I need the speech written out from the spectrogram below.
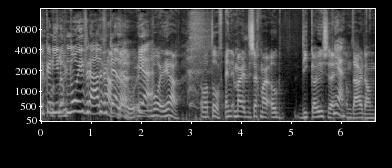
We kunnen Wat nog mooie verhalen vertellen. nou, ja. Mooi, ja. Wat tof. En, maar dus zeg maar ook die keuze Ja. om daar dan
